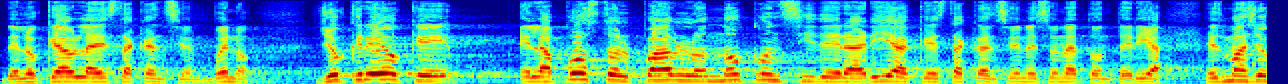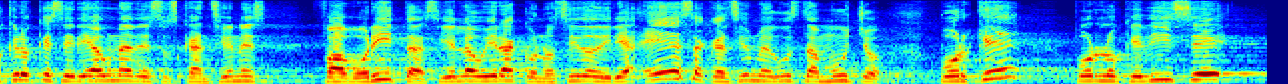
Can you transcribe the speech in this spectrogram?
De lo que habla esta canción. Bueno, yo creo que el apóstol Pablo no consideraría que esta canción es una tontería. Es más, yo creo que sería una de sus canciones favoritas. Si él la hubiera conocido, diría, esa canción me gusta mucho. ¿Por qué? Por lo que dice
